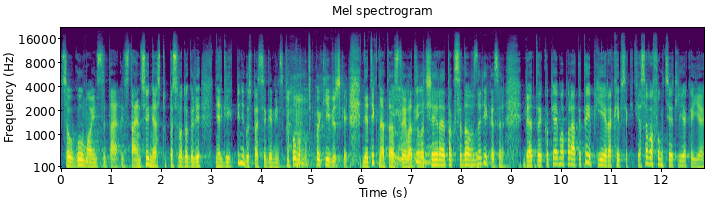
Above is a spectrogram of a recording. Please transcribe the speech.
saugumo instancijoje, nes tu pasirodo gali netgi pinigus pasigaminti spalvoti kokybiškai, ne tik natas. Tai va, va čia yra toks įdomus dalykas. Yra. Bet kopijavimo aparatai taip, jie yra, kaip sakyti, jie savo funkciją atlieka, jie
